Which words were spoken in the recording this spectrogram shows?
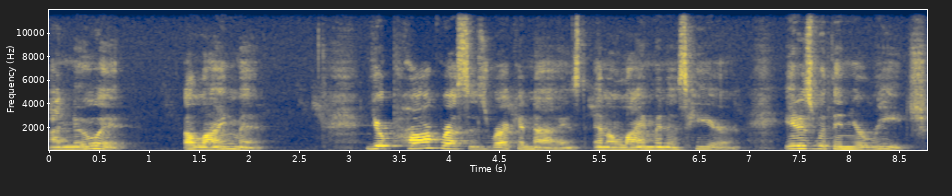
I knew it. Alignment. Your progress is recognized and alignment is here. It is within your reach.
